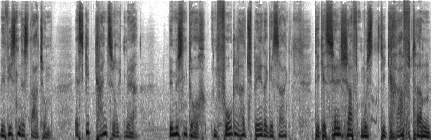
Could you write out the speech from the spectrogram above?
Wir wissen das Datum. Es gibt kein Zurück mehr. Wir müssen durch. Und Vogel hat später gesagt, die Gesellschaft muss die Kraft haben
